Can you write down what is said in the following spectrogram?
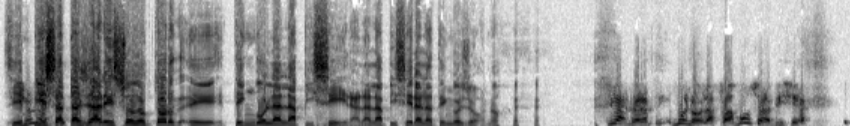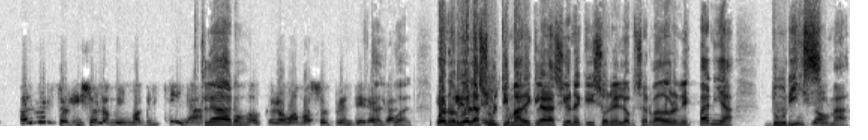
si empieza a tallar eso, doctor, eh, tengo la lapicera, la lapicera la tengo yo, ¿no? claro, bueno, la famosa lapicera. Alberto le hizo lo mismo a Cristina. Claro. que nos vamos a sorprender Tal cual. Bueno, vio las últimas declaraciones que hizo en El Observador en España, durísima.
